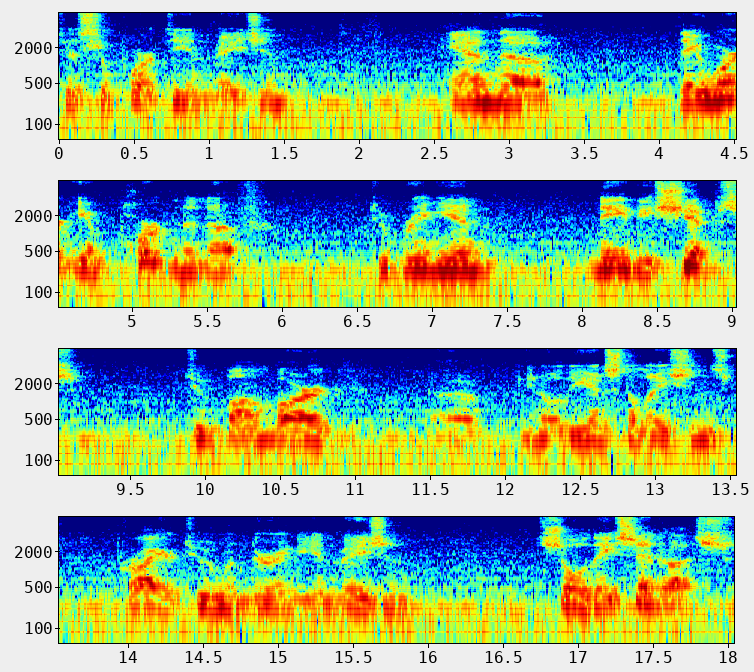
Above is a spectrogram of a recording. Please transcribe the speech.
to support the invasion, and uh, they weren't important enough to bring in Navy ships to bombard, uh, you know, the installations prior to and during the invasion. So they sent us,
